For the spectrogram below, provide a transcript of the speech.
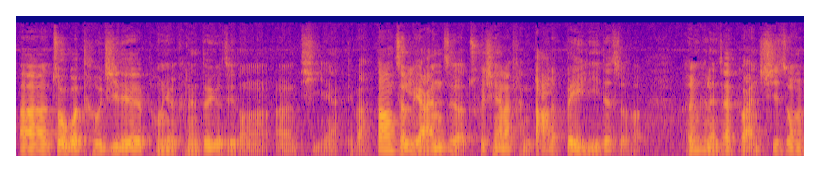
啊，做过投机的朋友可能都有这种呃体验，对吧？当这两者出现了很大的背离的时候，很可能在短期中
